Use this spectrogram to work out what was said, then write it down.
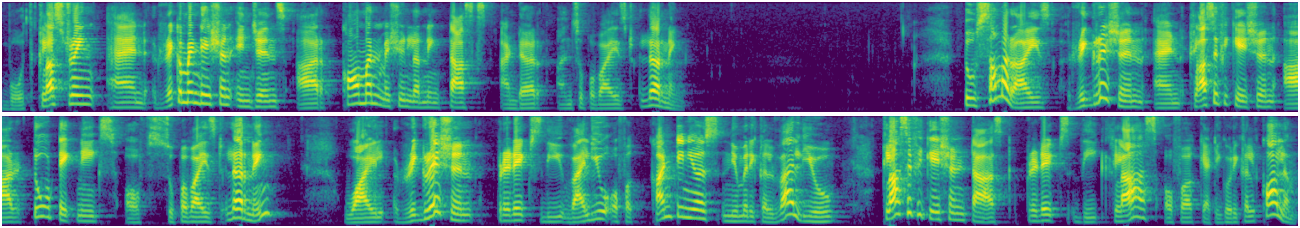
Both clustering and recommendation engines are common machine learning tasks under unsupervised learning. To summarize, regression and classification are two techniques of supervised learning while regression predicts the value of a continuous numerical value, classification task predicts the class of a categorical column.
